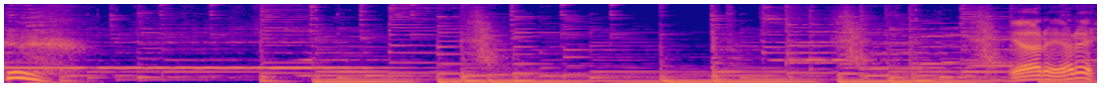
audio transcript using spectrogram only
ふう。やれやれ。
